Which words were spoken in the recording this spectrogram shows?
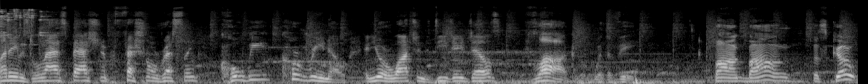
My name is the last bastion of professional wrestling, Colby Corino, and you are watching the DJ Delz vlog with a V. Bong bong. Let's go.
